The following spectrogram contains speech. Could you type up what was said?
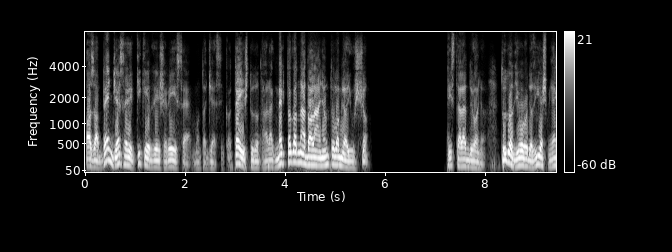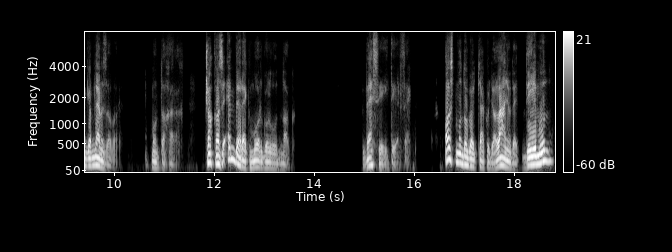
az a Ben Gesserit kiképzés része, mondta Jessica. Te is tudod, Harald, megtagadnád a lányomtól, ami a jussa? Tisztelendő anya, tudod jó, hogy az ilyesmi engem nem zavar, mondta Harald. Csak az emberek morgolódnak. Veszélyt érzek. Azt mondogatják, hogy a lányod egy démon,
